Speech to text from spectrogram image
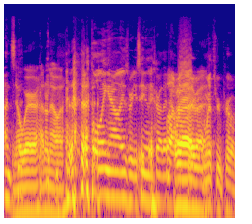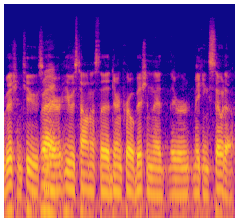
Uns- nowhere. I don't know. Bowling alleys where you see them throw that well, down. I Right, went, through, right. went through Prohibition too. So Right. were- he was telling us that during Prohibition that they were making soda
